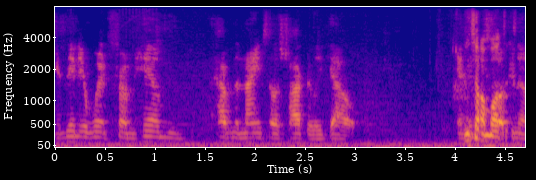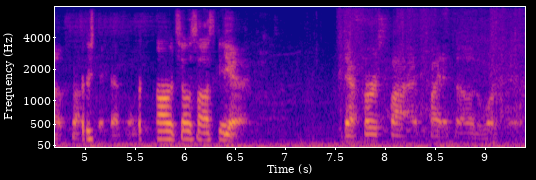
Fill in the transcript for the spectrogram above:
and then it went from him having the nine tails chakra leak out. And You talking about fucking up that point. Naruto Sasuke. Yeah, that first fight fight at the other waterfall.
